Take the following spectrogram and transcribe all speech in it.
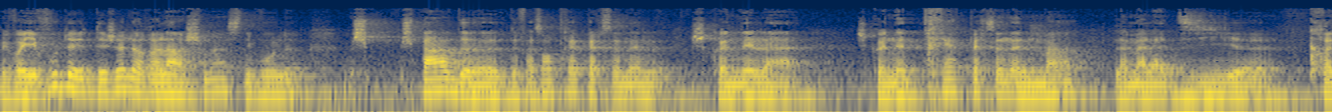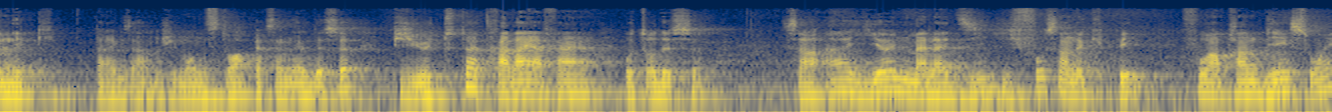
Mais voyez-vous déjà le relâchement à ce niveau-là? Je, parle de, façon très personnelle. Je connais, la, je connais très personnellement la maladie euh, chronique, par exemple. J'ai mon histoire personnelle de ça. Puis j'ai eu tout un travail à faire autour de ça. Ça, ah, il y a une maladie, il faut s'en occuper, il faut en prendre bien soin,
